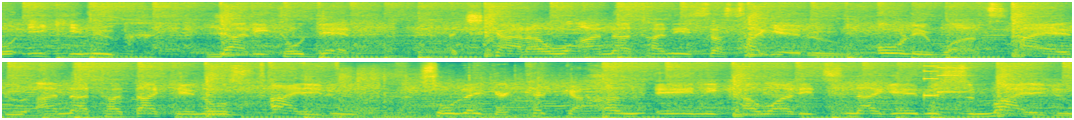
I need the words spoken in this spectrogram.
を生き抜く。やり遂げる。力をあなたに捧げる。Only one 伝えるあなただけのスタイル。それが価格繁栄に変わりつなげる。スマイル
